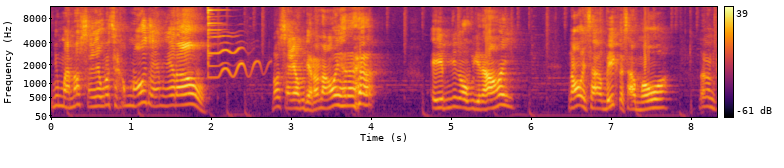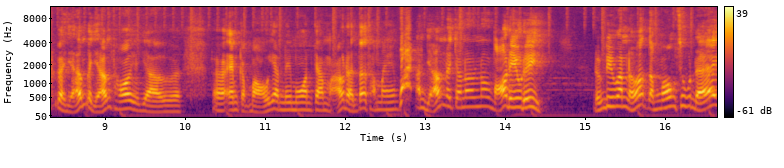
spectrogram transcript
Nhưng mà nó sale nó sẽ không nói cho em nghe đâu. Nó sale bây giờ nó nói hết á. Im với ngu gì nói. Nói sao biết rồi sao mua. Nó cứ là giỡn là giỡn thôi. Bây giờ ờ, em cặp bộ với anh đi mua anh cho mở rồi anh tới thăm em. Anh giỡn để cho nó nó bỏ điêu đi. Đừng điêu anh nữa đồng môn huynh đệ.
